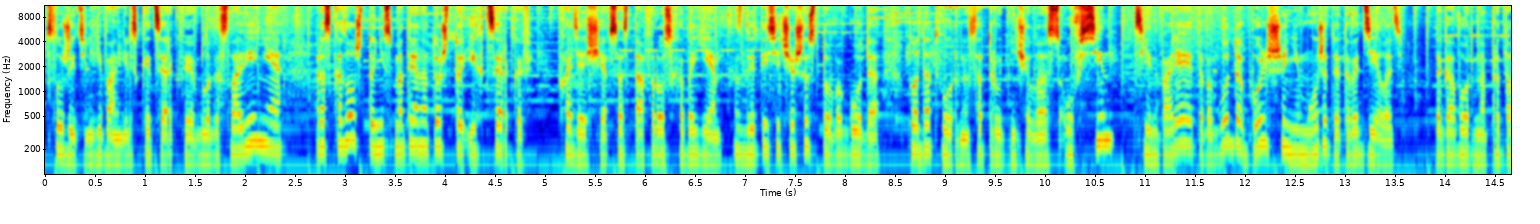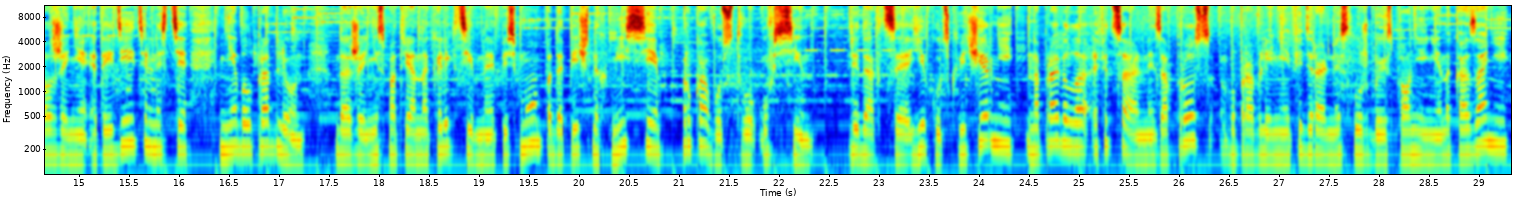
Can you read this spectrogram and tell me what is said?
служитель Евангельской церкви Благословения, рассказал, что несмотря на то, что их церковь, входящая в состав РосХВЕ, с 2006 года плодотворно сотрудничала с УФСИН, с января этого года больше не может этого делать. Договор на продолжение этой деятельности не был продлен, даже несмотря на коллективное письмо подопечных миссии руководству УФСИН. Редакция «Якутск вечерний» направила официальный запрос в Управление Федеральной службы исполнения наказаний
